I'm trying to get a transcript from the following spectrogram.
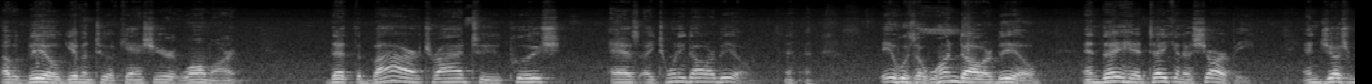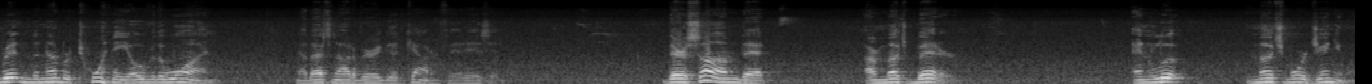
of a bill given to a cashier at Walmart that the buyer tried to push as a $20 bill. it was a $1 bill, and they had taken a Sharpie and just written the number 20 over the 1. Now, that's not a very good counterfeit, is it? There are some that are much better and look much more genuine.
